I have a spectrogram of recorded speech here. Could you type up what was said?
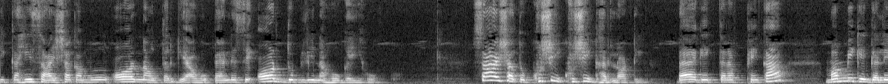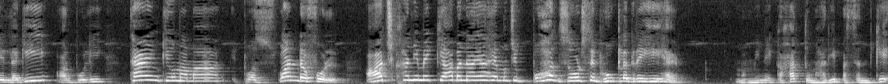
कि कहीं सायशा का मुँह और ना उतर गया हो, पहले से और दुबली ना हो गई हो। सायशा तो खुशी खुशी घर लौटी। बैग एक तरफ़ फेंका, मम्मी के गले लगी और बोली thank you mama. It was wonderful आज खाने में क्या बनाया है? मुझे बहुत ज़ोर से भूख लग रही है। मम्मी ने कहा, तुम्हारी पसंद के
